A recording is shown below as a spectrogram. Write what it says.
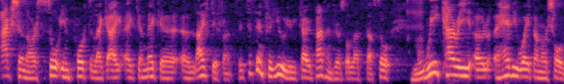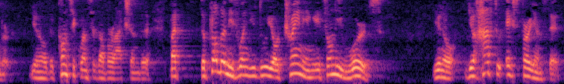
action are so important. Like I, I can make a, a, life difference. It's the same for you. You carry passengers, all that stuff. So mm-hmm. we carry a, a heavy weight on our shoulder you know, the consequences of our action. The, but the problem is when you do your training, it's only words. You know, you have to experience that.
